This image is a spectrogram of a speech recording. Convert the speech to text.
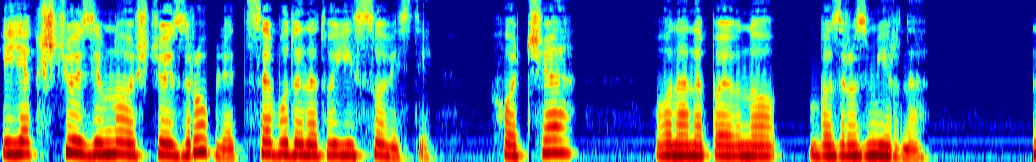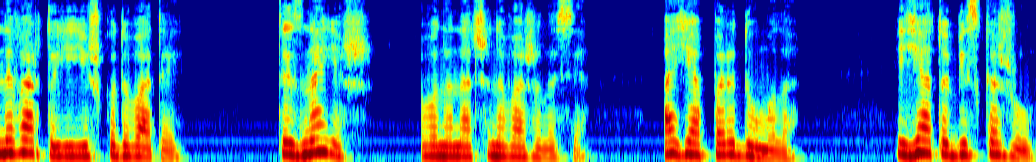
і якщо зі мною щось зроблять, це буде на твоїй совісті. Хоча вона, напевно, безрозмірна. Не варто її шкодувати. Ти знаєш, вона наче наважилася, а я передумала. Я тобі скажу,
